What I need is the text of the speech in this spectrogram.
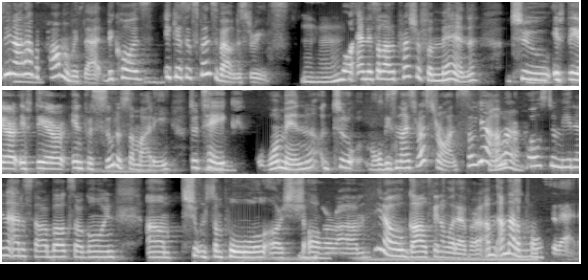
I said, "You know, mm-hmm. I have a mm. problem with that because mm-hmm. it gets expensive out in the streets." Mm-hmm. Well, and it's a lot of pressure for men to mm-hmm. if they're if they're in pursuit of somebody to take mm-hmm. women to all these nice restaurants. So yeah, sure. I'm not opposed to meeting at a Starbucks or going um, shooting some pool or sh- mm-hmm. or um, you know golfing or whatever. I'm I'm not sure. opposed to that.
